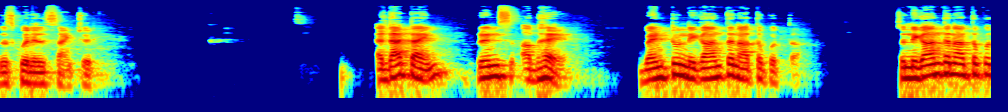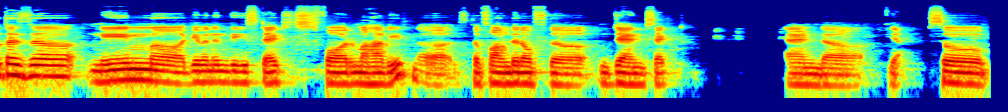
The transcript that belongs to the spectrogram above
the squirrel sanctuary. At that time, Prince Abhay went to Nigantanataputta. So Nigantanataputta is the name uh, given in these texts for Mahavir, uh, the founder of the Jain sect. And uh, yeah, so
